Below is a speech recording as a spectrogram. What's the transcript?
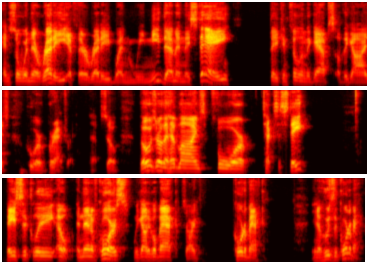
And so when they're ready, if they're ready when we need them and they stay, they can fill in the gaps of the guys who are graduating. So those are the headlines for Texas State. Basically, oh, and then of course, we got to go back. Sorry, quarterback. You know, who's the quarterback?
